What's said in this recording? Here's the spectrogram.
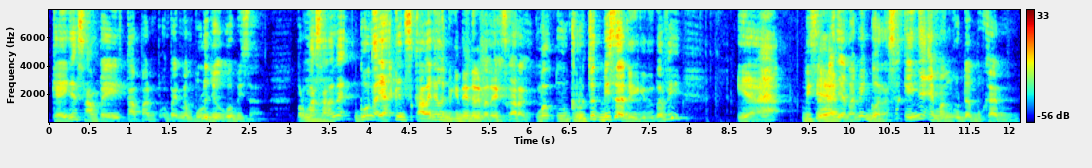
kayaknya sampai kapan sampai 60 juga gue bisa. Permasalahannya gue nggak yakin skalanya lebih gede daripada yang sekarang. Meng- mengkerucut bisa nih gitu tapi ya bisa Iya. aja. Tapi gue rasa kayaknya emang udah bukan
